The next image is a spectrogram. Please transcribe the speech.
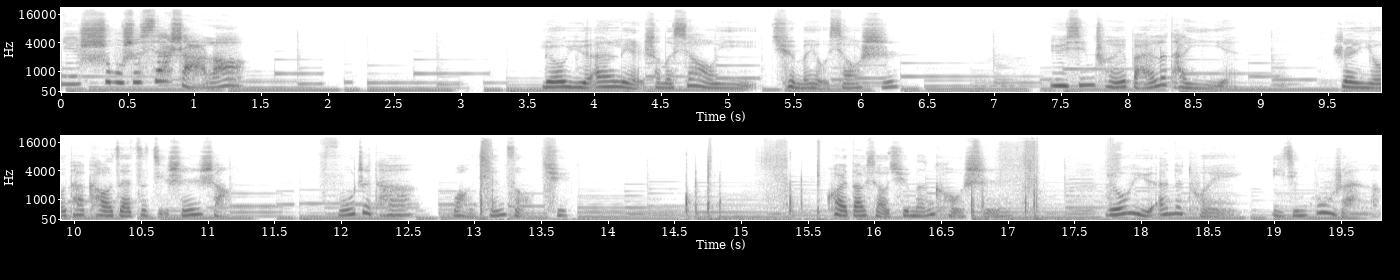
你是不是吓傻了？刘雨安脸上的笑意却没有消失。玉星锤白了他一眼，任由他靠在自己身上，扶着他往前走去。快到小区门口时，刘雨安的腿已经不软了。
